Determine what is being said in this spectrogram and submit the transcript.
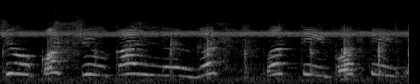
Kochu, kochu, kallu, gud, putti, putti.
